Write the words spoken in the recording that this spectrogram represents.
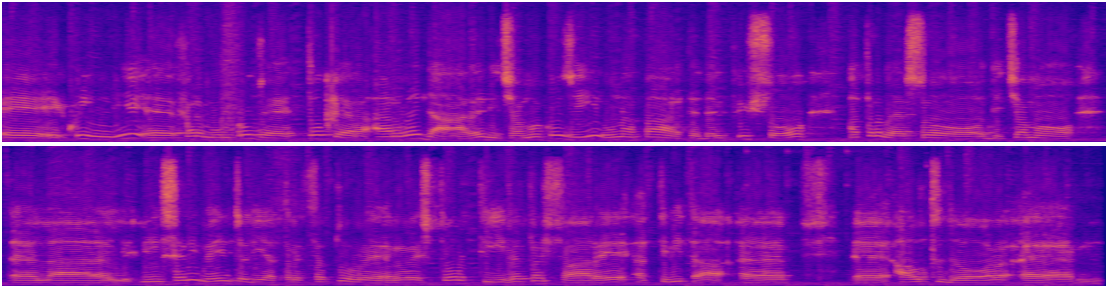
E, e quindi eh, faremo un progetto per arredare diciamo così una parte del più show attraverso diciamo eh, la, l'inserimento di attrezzature sportive per fare attività eh, eh outdoor ehm,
